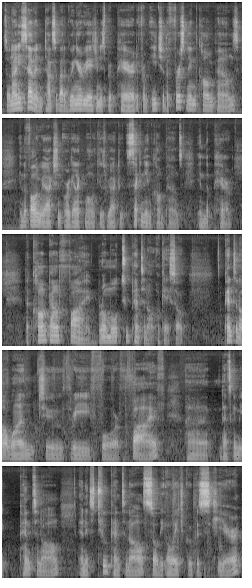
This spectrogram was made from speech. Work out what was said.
So 97 talks about a Grignard reagent is prepared from each of the first named compounds in the following reaction. Organic molecules reacted with the second named compounds in the pair. The compound 5, bromo 2-pentanol. Okay, so pentanol 1, 2, 3, 4, 5. Uh, that's going to be pentanol and it's 2 pentanol so the OH group is here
